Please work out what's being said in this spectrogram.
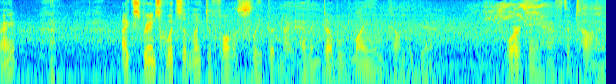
Right? I experienced what's it like to fall asleep at night having doubled my income again, working half the time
